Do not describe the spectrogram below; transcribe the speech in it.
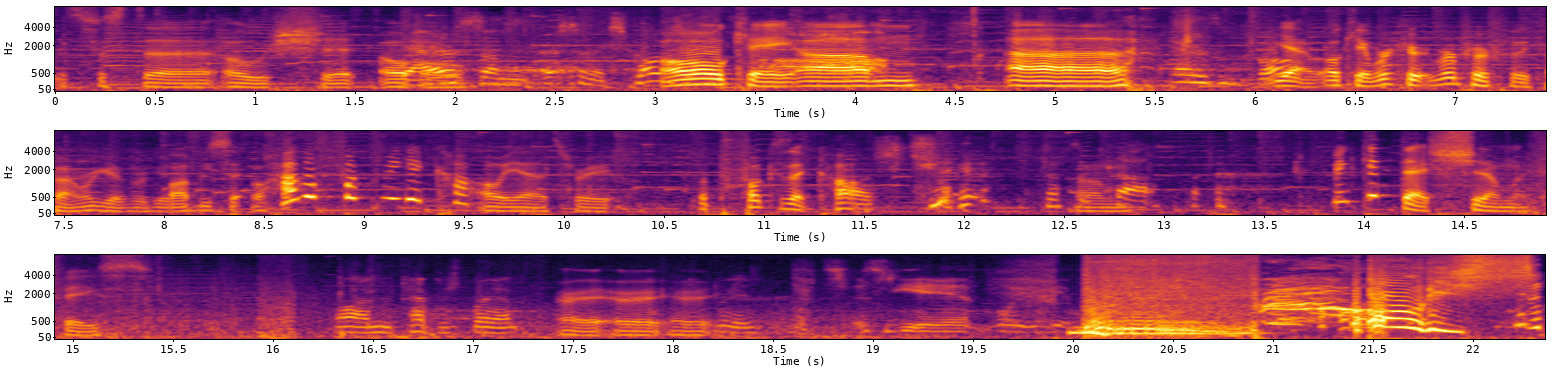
it's just uh oh shit. Oh, Yeah, there's oh. some, there's some explosions. Okay, um uh bugs. yeah, okay, we're we're perfectly fine. We're good. We're good. Bobby said, "Oh, how the fuck did we get caught?" Oh yeah, that's right. What the fuck is that Oh cop? shit. That's a Um, cop. Man, get that shit on my face. Oh, I'm pepper spraying. Alright, alright, alright. Yeah, boy. Holy shit!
